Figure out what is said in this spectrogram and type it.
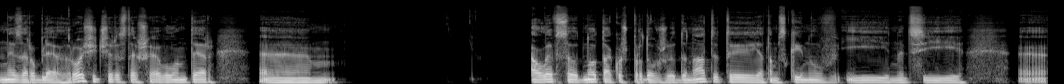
не заробляю гроші через те, що я волонтер. Е, але все одно також продовжую донатити. Я там скинув і на ці е,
